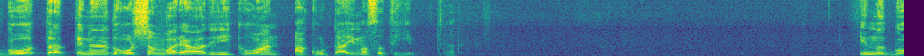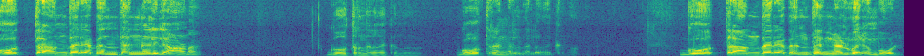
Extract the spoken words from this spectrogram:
ഗോത്രത്തിന് ദോഷം വരാതിരിക്കുവാൻ ആ കൂട്ടായ്മ ശ്രദ്ധിക്കും. ഇന്ന് ഗോത്രാന്തര ബന്ധങ്ങളിലാണ് ഗോത്രം നിലനിൽക്കുന്നത്. ഗോത്രങ്ങൾ നിലനിൽക്കുന്നത്. ഗോത്രാന്തര ബന്ധങ്ങൾ വരുമ്പോൾ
